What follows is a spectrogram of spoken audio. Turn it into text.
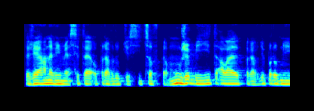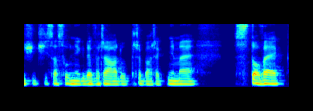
Takže já nevím, jestli to je opravdu tisícovka. Může být, ale pravděpodobnější čísla jsou někde v řádu třeba řekněme stovek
